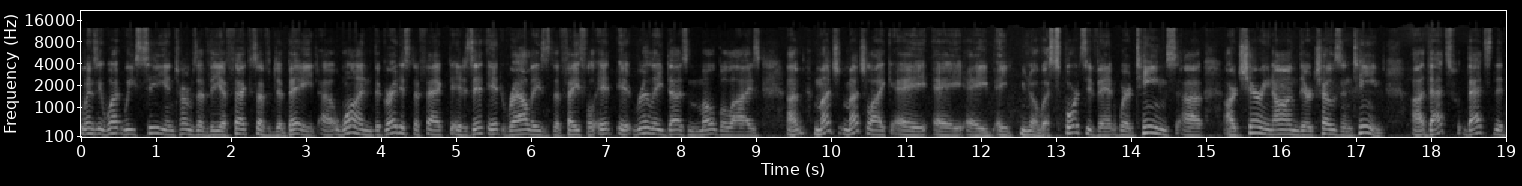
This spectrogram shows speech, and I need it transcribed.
Lindsay, what we see in terms of the effects of debate, uh, one, the greatest effect is it, it rallies the faithful. It it really does mobilize, uh, much much like a, a a a you know a sports event where teams uh, are cheering on their chosen team. Uh, that's that's the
